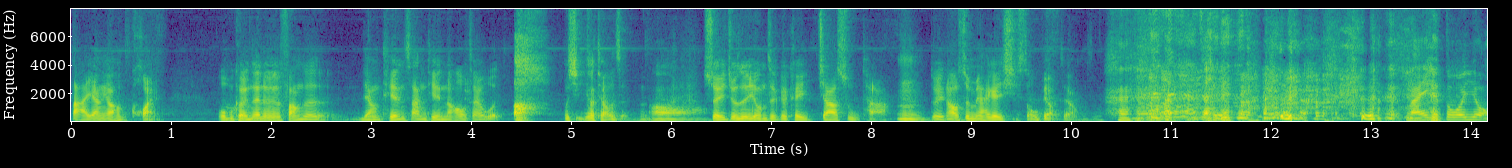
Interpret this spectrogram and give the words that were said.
打样要很快，我不可能在那边放着。两天三天，然后再问啊，不行，要调整哦。所以就是用这个可以加速它，嗯，对，然后顺便还可以洗手表这样子。买一个多用？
